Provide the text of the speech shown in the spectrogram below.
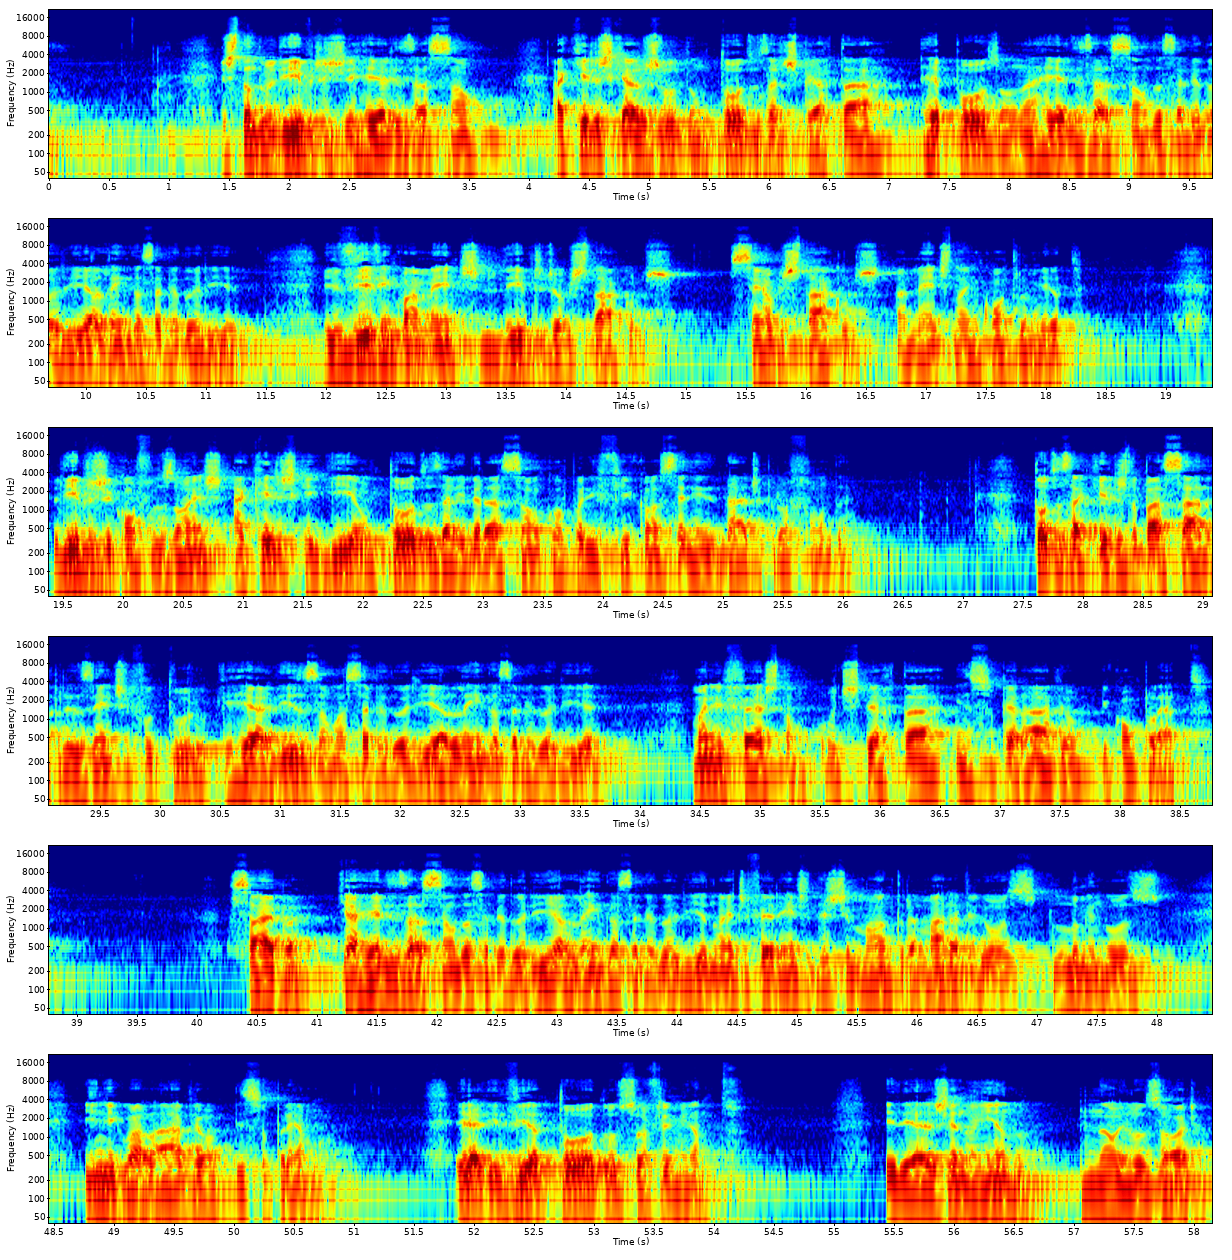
Estando livres de realização, aqueles que ajudam todos a despertar repousam na realização da sabedoria além da sabedoria e vivem com a mente livre de obstáculos. Sem obstáculos, a mente não encontra o medo. Livres de confusões, aqueles que guiam todos à liberação corporificam a serenidade profunda. Todos aqueles do passado, presente e futuro que realizam a sabedoria além da sabedoria manifestam o despertar insuperável e completo. Saiba que a realização da sabedoria além da sabedoria não é diferente deste mantra maravilhoso, luminoso, inigualável e supremo. Ele alivia todo o sofrimento. Ele é genuíno, não ilusório.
